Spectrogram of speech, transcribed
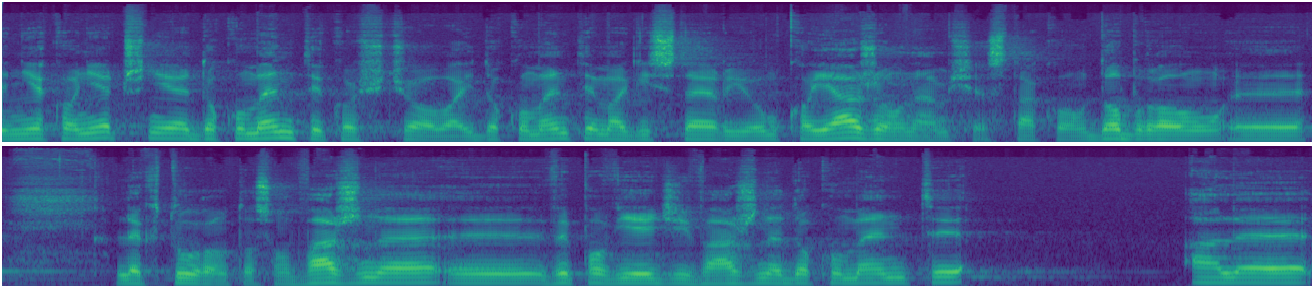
y, niekoniecznie dokumenty Kościoła i dokumenty magisterium kojarzą nam się z taką dobrą y, lekturą. To są ważne y, wypowiedzi, ważne dokumenty, ale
